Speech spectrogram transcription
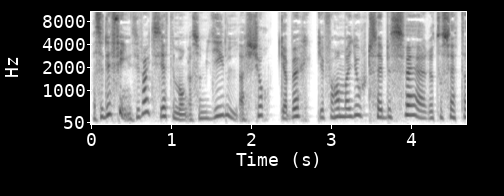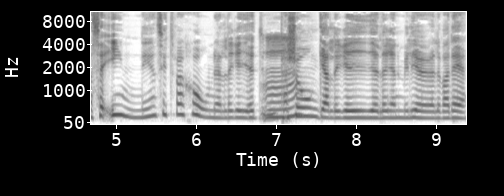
Alltså det finns ju faktiskt jättemånga som gillar tjocka böcker för har man gjort sig besväret att sätta sig in i en situation eller i ett mm. persongalleri eller en miljö eller vad det är.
